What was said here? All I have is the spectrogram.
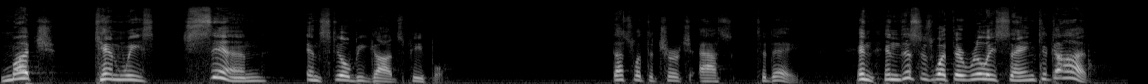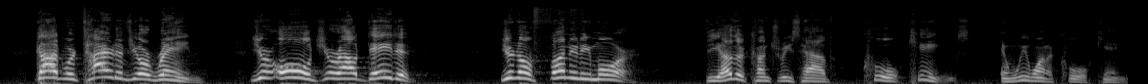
much can we sin and still be God's people? That's what the church asks today. And, and this is what they're really saying to God God, we're tired of your reign. You're old, you're outdated, you're no fun anymore. The other countries have cool kings, and we want a cool king.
